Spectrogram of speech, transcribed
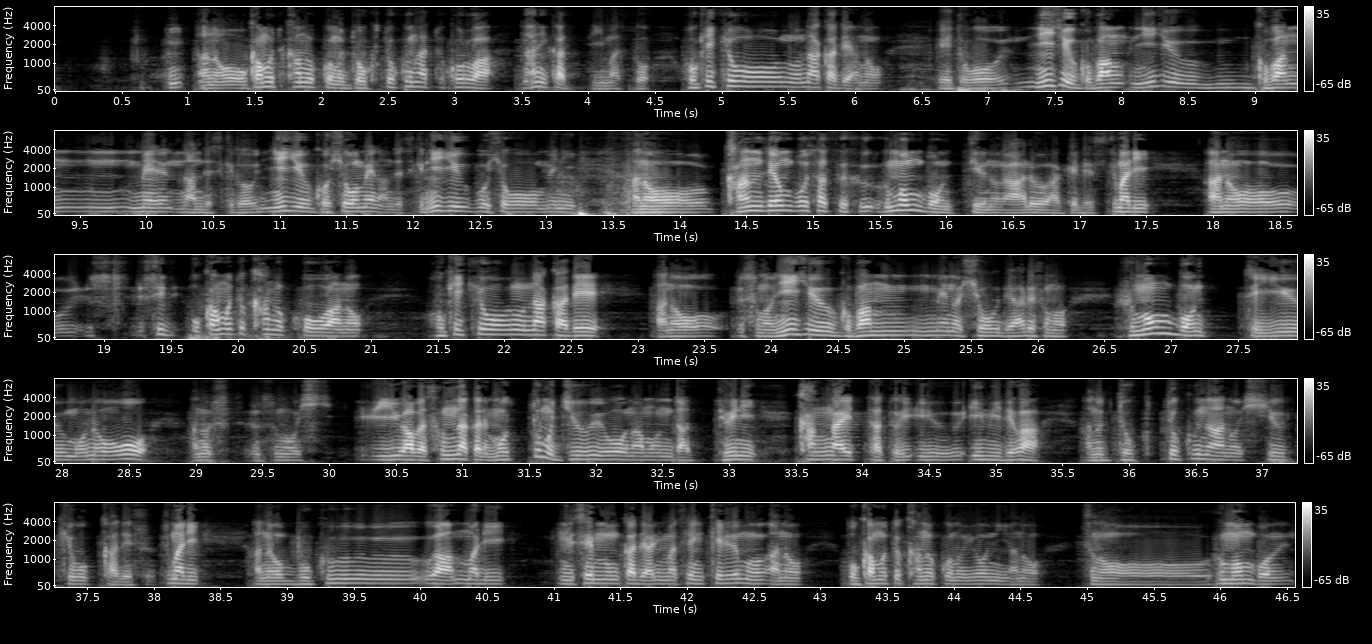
あの、岡本かの子の独特なところは何かって言いますと、法華経の中であの、えっ、ー、と、25番、25番目なんですけど、25章目なんですけど、25章目に、あの、完全菩薩不問本っていうのがあるわけです。つまり、あの、岡本かの子はあの、法華経の中で、あの、その25番目の章であるその、不問本っていうものを、あの、その、いわばその中で最も重要なもんだっていうふうに考えたという意味では、あの、独特なあの宗教家です。つまり、あの、僕はあんまり専門家でありませんけれども、あの、岡本かの子のように、あの、その、不問本っ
